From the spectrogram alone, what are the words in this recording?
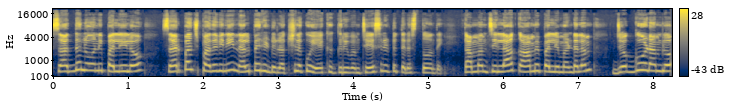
సద్దలోనిపల్లిలో సర్పంచ్ పదవిని నలభై రెండు లక్షలకు ఏకగ్రీవం చేసినట్టు తెలుస్తోంది. ఖమ్మం జిల్లా కామెపల్లి మండలం జొగ్గూడెంలో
